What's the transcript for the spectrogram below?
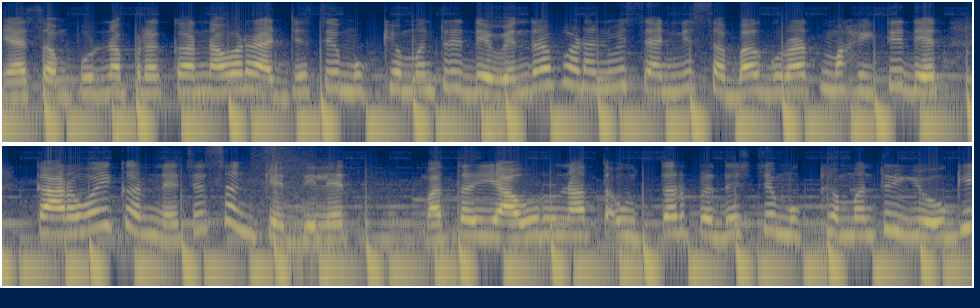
या संपूर्ण प्रकरणावर राज्याचे मुख्यमंत्री देवेंद्र फडणवीस यांनी सभागृहात माहिती देत कारवाई करण्याचे संकेत दिलेत. मात्र यावरून आता उत्तर प्रदेशचे मुख्यमंत्री योगी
